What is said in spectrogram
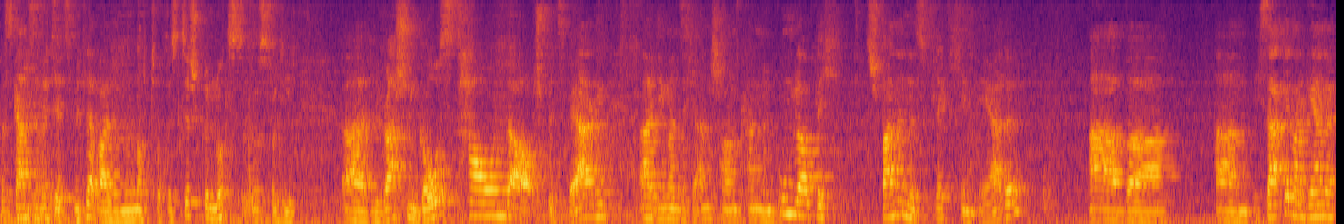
Das Ganze wird jetzt mittlerweile nur noch touristisch genutzt. Das ist so die äh, die Russian Ghost Town da auf Spitzbergen, äh, die man sich anschauen kann. Ein unglaublich spannendes Fleckchen Erde. Aber ähm, ich sage immer gerne,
